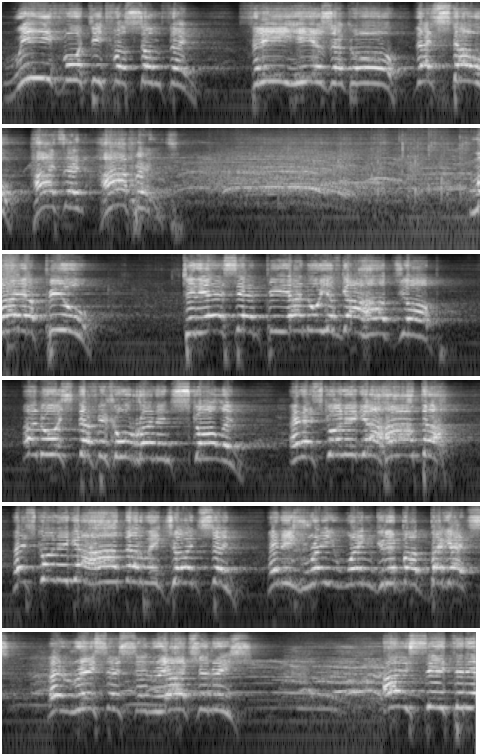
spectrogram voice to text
we voted for something three years ago that still hasn't happened. My appeal to the SNP, I know you've got a hard job. I know it's difficult running Scotland, and it's going to get harder. It's going to get harder with Johnson and his right-wing group of bigots and racists and reactionaries. I say to the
